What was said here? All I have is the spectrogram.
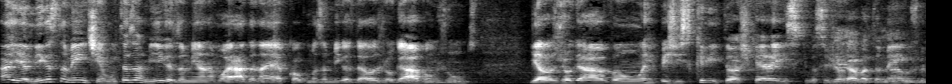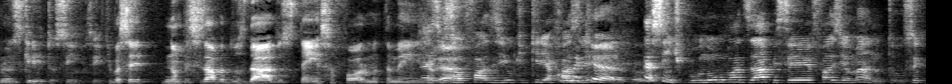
Ah, e amigas também, tinha muitas amigas. A minha namorada na época, algumas amigas dela jogavam juntos. E elas jogavam RPG escrito, eu acho que era isso que você jogava É, também, é, o Bruno. Escrito, sim, sim. Que você não precisava dos dados, tem essa forma também de É, você jogar. só fazia o que queria Como fazer. é que era, Bruno? É assim, tipo, no WhatsApp você fazia, mano, tu, você,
